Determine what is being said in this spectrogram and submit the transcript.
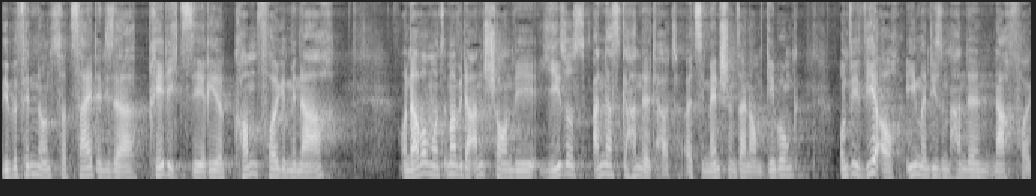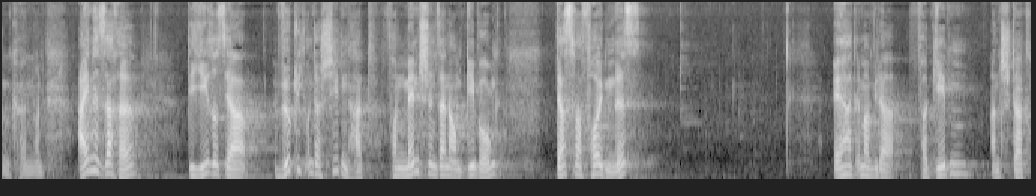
Wir befinden uns zurzeit in dieser Predigtserie Komm, folge mir nach. Und da wollen wir uns immer wieder anschauen, wie Jesus anders gehandelt hat als die Menschen in seiner Umgebung und wie wir auch ihm in diesem Handeln nachfolgen können. Und eine Sache, die Jesus ja wirklich unterschieden hat von Menschen in seiner Umgebung, das war folgendes. Er hat immer wieder vergeben, anstatt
